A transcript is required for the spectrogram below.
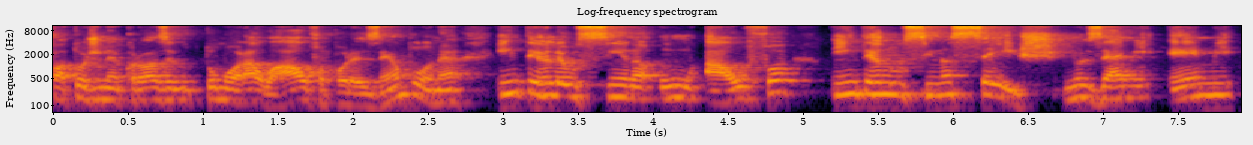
fator de necrose tumoral alfa, por exemplo, né? interleucina 1 alfa e interleucina 6 nos mRNAs.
